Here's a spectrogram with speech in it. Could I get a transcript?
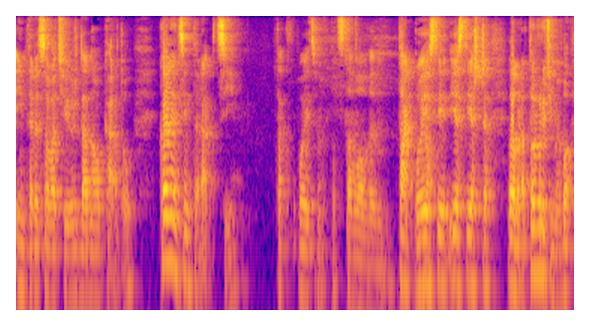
interesować się już daną kartą. Koniec interakcji. Tak powiedzmy w podstawowym. Tak, bo jest, jest jeszcze. Dobra, to wrócimy, bo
